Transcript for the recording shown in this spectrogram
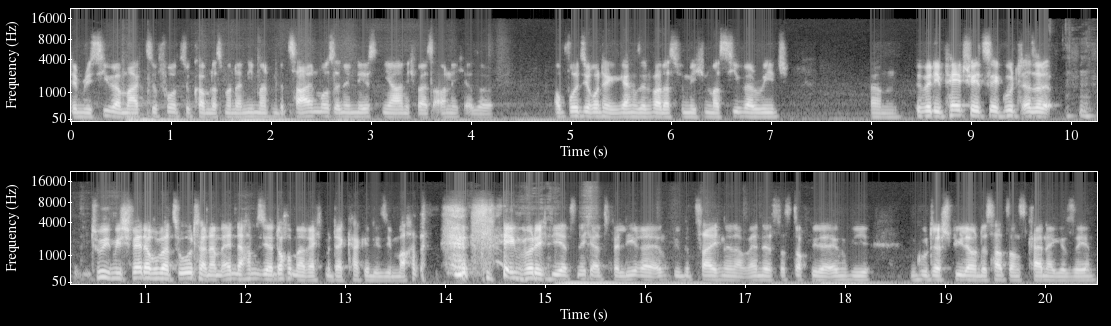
dem Receiver-Markt zuvorzukommen, dass man da niemanden bezahlen muss in den nächsten Jahren. Ich weiß auch nicht. Also, obwohl sie runtergegangen sind, war das für mich ein massiver Reach. Ähm, über die Patriots, ja gut, also tue ich mich schwer darüber zu urteilen. Am Ende haben sie ja doch immer recht mit der Kacke, die sie machen. Deswegen würde ich die jetzt nicht als Verlierer irgendwie bezeichnen. Am Ende ist das doch wieder irgendwie ein guter Spieler und das hat sonst keiner gesehen.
